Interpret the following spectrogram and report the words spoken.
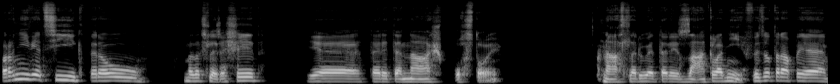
První věcí, kterou jsme začali řešit, je tedy ten náš postoj. Následuje tedy základní fyzioterapie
